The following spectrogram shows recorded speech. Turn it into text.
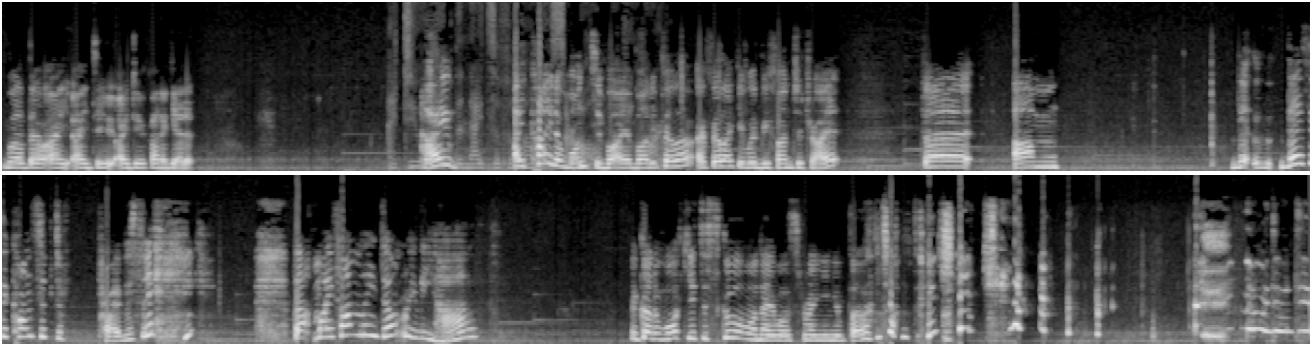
Well, though I, I do, I do kind of get it. I I- hope the Knights of I Favonius kind of want to buy a body hard. pillow. I feel like it would be fun to try it, but um, th- there's a concept of privacy that my family don't really have. They're gonna walk you to school one day while swinging a bell and jumping. No, don't do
